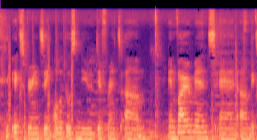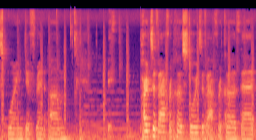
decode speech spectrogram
experiencing all of those new different um, environments and um, exploring different um, parts of Africa, stories of Africa that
